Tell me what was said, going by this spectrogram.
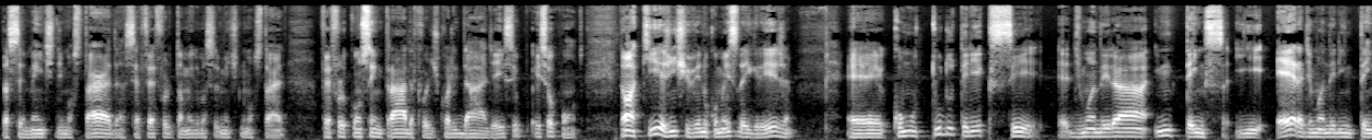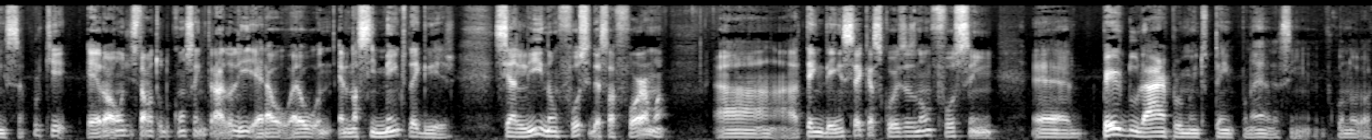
da semente de mostarda, se a fé for do tamanho de uma semente de mostarda, a fé for concentrada, for de qualidade, esse, esse é o ponto. Então aqui a gente vê no começo da igreja é, como tudo teria que ser é, de maneira intensa. E era de maneira intensa, porque era onde estava tudo concentrado ali, era, era, o, era o nascimento da igreja. Se ali não fosse dessa forma, a, a tendência é que as coisas não fossem é, perdurar por muito tempo. Né? Assim, quando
